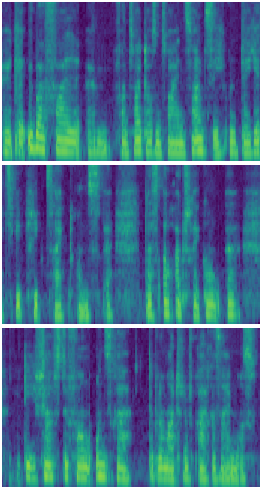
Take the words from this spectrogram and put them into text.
der Überfall ähm, von 2022 und der jetzige Krieg zeigt uns, dass auch Abschreckung die schärfste Form unserer diplomatischen Sprache sein muss.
